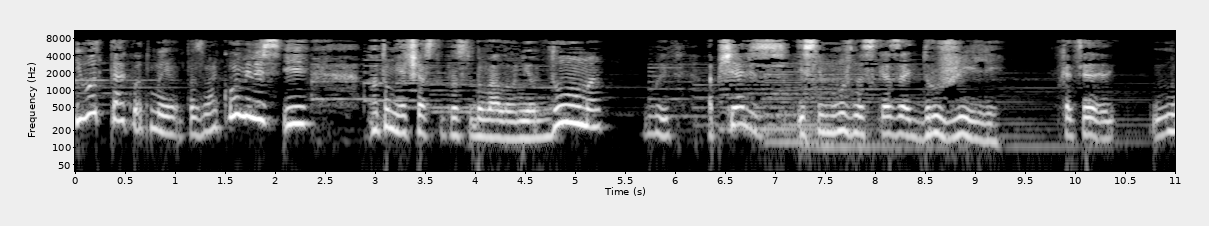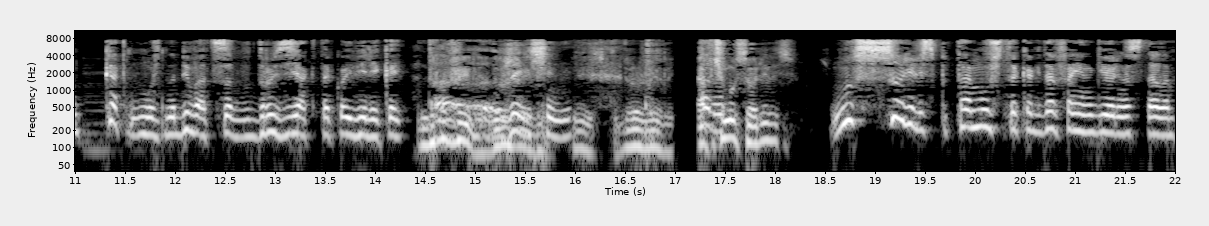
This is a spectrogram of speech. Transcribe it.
И вот так вот мы познакомились, и потом я часто просто бывала у нее дома – мы общались, если можно сказать, дружили. Хотя, ну, как можно набиваться в друзья к такой великой дружили, э, дружили, женщине? Дружили. А, а почему ссорились? Ну, ссорились, потому что, когда Фаина Георгиевна стала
